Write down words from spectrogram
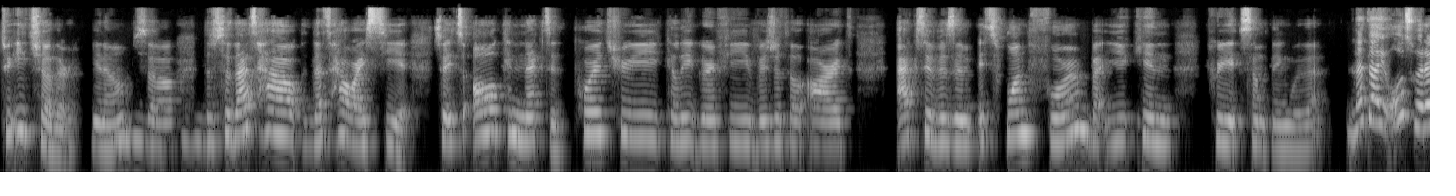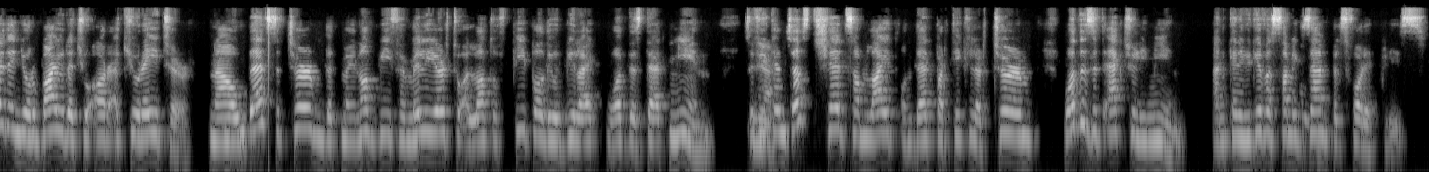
to each other you know mm-hmm. so mm-hmm. so that's how that's how i see it so it's all connected poetry calligraphy visual art activism it's one form but you can create something with it Nada, I also read in your bio that you are a curator. Now, mm-hmm. that's a term that may not be familiar to a lot of people. They would be like, what does that mean? So, if yeah. you can just shed some light on that particular term, what does it actually mean? And can you give us some examples for it, please?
